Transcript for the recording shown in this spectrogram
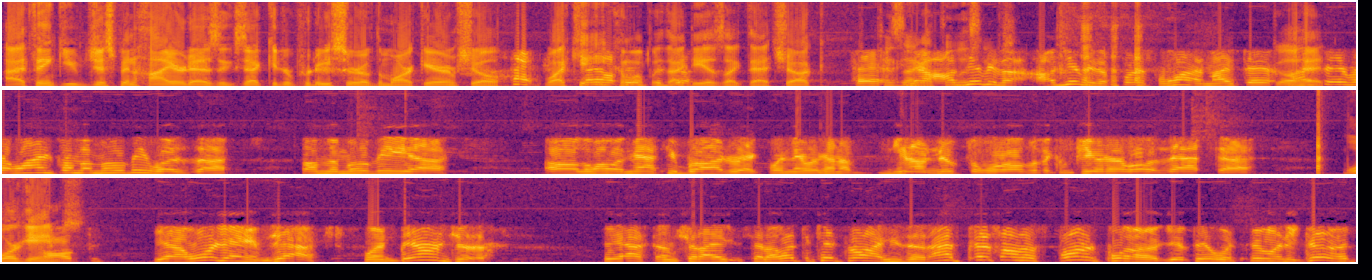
I think you've just been hired as executive producer of the Mark Arum Show. Why can't you come up with ideas like that, Chuck? Hey, now, I'll give you the I'll give you the first one. My favorite Go my favorite line from a movie was uh, from the movie uh, oh the one with Matthew Broderick when they were gonna you know nuke the world with a computer. What was that? Uh, War games. called? Yeah, War Games. Yeah, when Beringer he asked him, "Should I should I let the kid try?" He said, "I'd piss on a spark plug if it would do any good."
